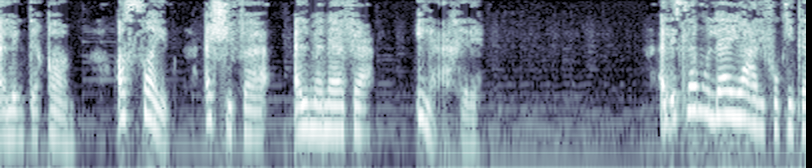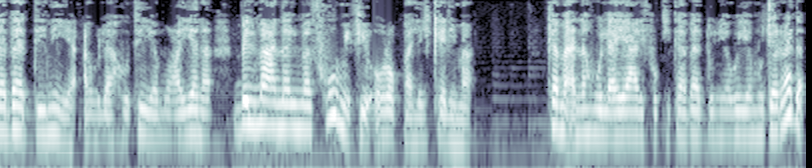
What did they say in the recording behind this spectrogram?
الانتقام الصيد الشفاء المنافع إلى آخره. الإسلام لا يعرف كتابات دينية أو لاهوتية معينة بالمعنى المفهوم في أوروبا للكلمة كما أنه لا يعرف كتابات دنيوية مجردة.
